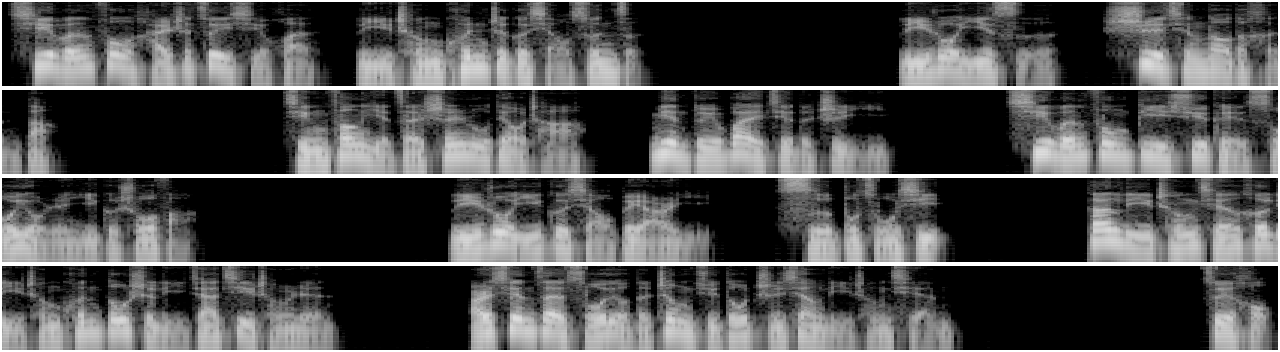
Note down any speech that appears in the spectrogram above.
戚文凤还是最喜欢李成坤这个小孙子。李若已死，事情闹得很大，警方也在深入调查。面对外界的质疑，戚文凤必须给所有人一个说法。李若一个小辈而已，死不足惜。但李承前和李成坤都是李家继承人，而现在所有的证据都指向李承前。最后，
